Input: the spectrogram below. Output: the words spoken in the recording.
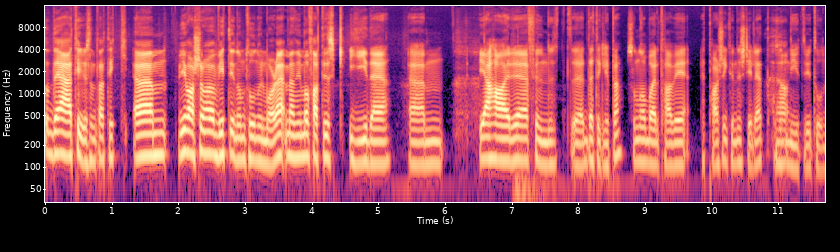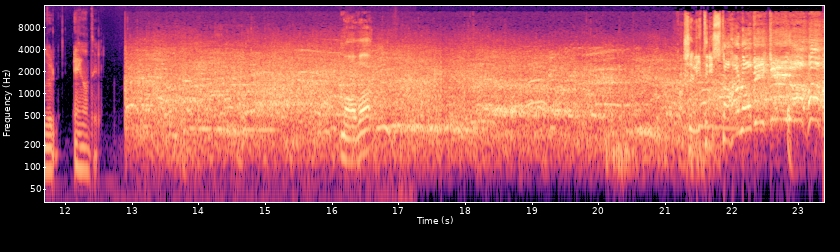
så det er tydeligvis en taktikk. Um, vi var så vidt innom 2-0-målet, men vi må faktisk gi det um, Jeg har eh, funnet eh, dette klippet, så nå bare tar vi et par sekunder stillhet, og så Ja. nyter vi 2-0 en gang til. Nava. Kanskje litt rysta her nå, Viking! Ja!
